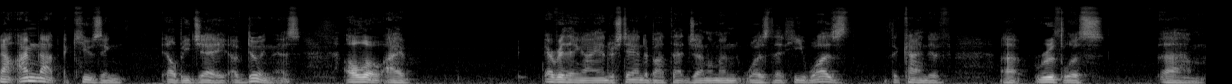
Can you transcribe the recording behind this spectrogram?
Now, I'm not accusing LBJ of doing this, although I everything I understand about that gentleman was that he was the kind of uh, ruthless, um,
